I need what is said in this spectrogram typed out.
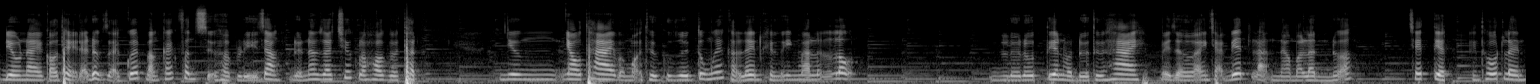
Điều này có thể đã được giải quyết bằng cách phân sự hợp lý rằng đứa nào ra trước là Hogger thật. Nhưng nhau thai và mọi thứ cứ dối tung hết cả lên khiến Ingmar lẫn lộn. Đứa đầu tiên và đứa thứ hai Bây giờ anh chả biết là nào mà lần nữa. Chết tiệt, anh thốt lên.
